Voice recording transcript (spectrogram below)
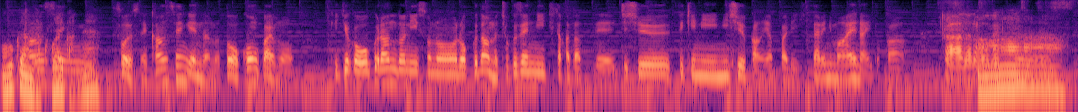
オークランドは怖いからね。そうですね、感染源なのと、今回も、結局オークランドにそのロックダウンの直前に行ってた方って自主的に2週間やっぱり誰にも会えないとかああなるほどね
